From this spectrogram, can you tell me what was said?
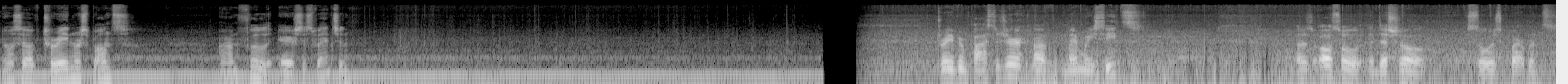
You also have terrain response and full air suspension. Driver and passenger have memory seats. There's also additional storage compartments.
